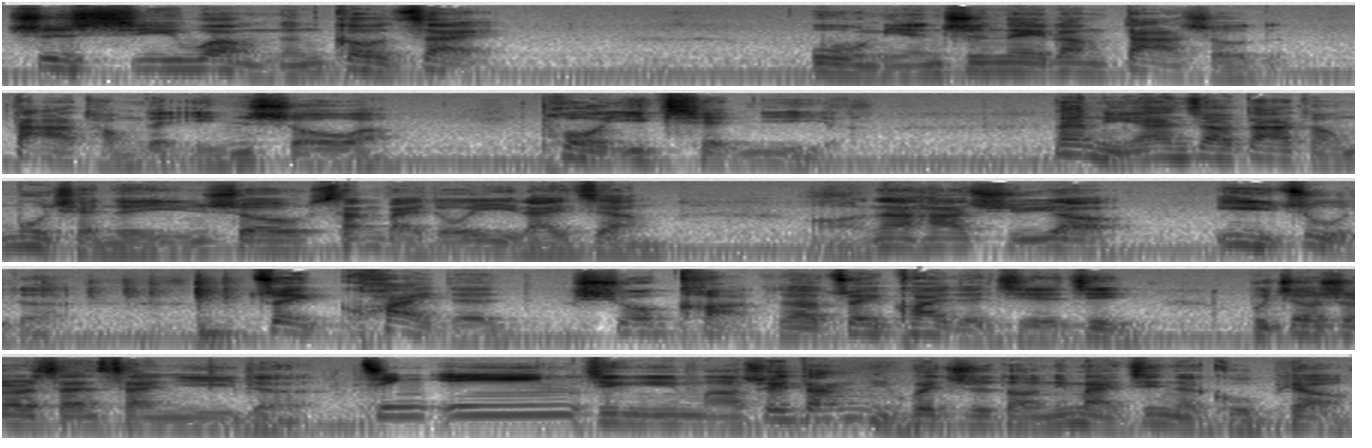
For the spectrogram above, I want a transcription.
是希望能够在五年之内让大手大同的营收啊破一千亿啊。那你按照大同目前的营收三百多亿来讲，哦，那他需要挹注的最快的 shortcut 对吧？最快的捷径，不就是二三三一的精英精英吗？所以当你会知道你买进的股票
